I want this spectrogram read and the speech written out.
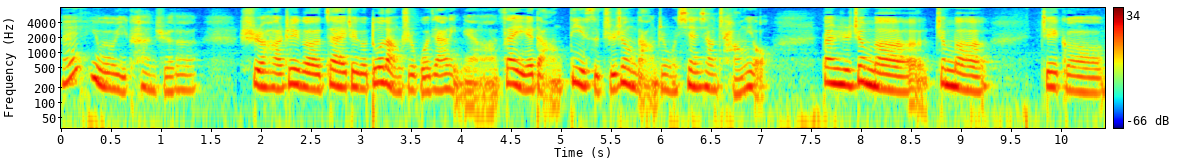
哎，悠悠一看觉得。是哈，这个在这个多党制国家里面啊，在野党 diss 执政党这种现象常有，但是这么这么这个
